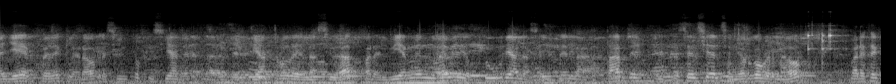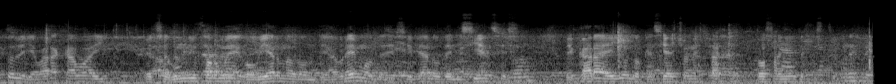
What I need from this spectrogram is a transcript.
Ayer fue declarado recinto oficial del Teatro de la Ciudad para el viernes 9 de octubre a las 6 de la tarde en presencia del señor gobernador para efecto de llevar a cabo ahí el segundo informe de gobierno donde habremos de decirle a los delicienses de cara a ellos lo que se ha hecho en estos dos años de gestión.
